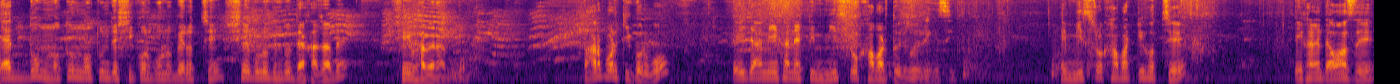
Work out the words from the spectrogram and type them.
একদম নতুন নতুন যে শিকড়গুলো বেরোচ্ছে, সেগুলো কিন্তু দেখা যাবে, সেইভাবে রাখব। তারপর কি করব? এই যে আমি এখানে একটি মিশ্র খাবার তৈরি করে রেখেছি। এই মিশ্র খাবারটি হচ্ছে, এখানে দেওয়া আছে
